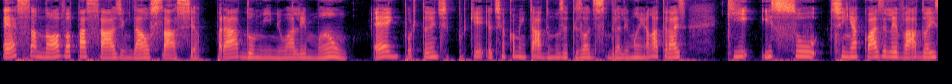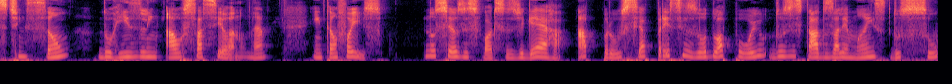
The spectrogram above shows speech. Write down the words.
Essa nova passagem da Alsácia para domínio alemão é importante porque eu tinha comentado nos episódios sobre a Alemanha lá atrás que isso tinha quase levado à extinção do Riesling alsaciano, né? Então foi isso. Nos seus esforços de guerra, a Prússia precisou do apoio dos estados alemães do sul,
